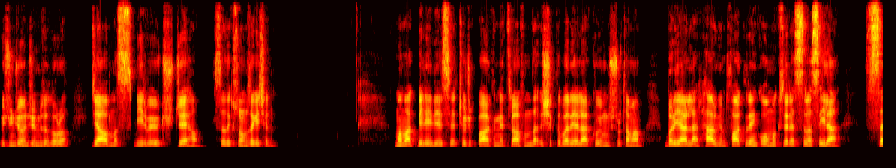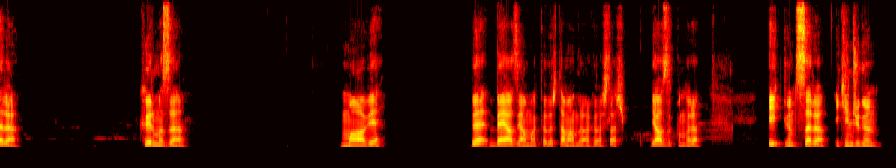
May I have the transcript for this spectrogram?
Üçüncü öncülümüze doğru. Cevabımız 1 ve 3 Ceyhan. Sıradaki sorumuza geçelim. Mamak Belediyesi çocuk parkının etrafında ışıklı bariyerler koyulmuştur. Tamam. Bariyerler her gün farklı renk olmak üzere sırasıyla sarı, kırmızı, mavi ve beyaz yanmaktadır. Tamamdır arkadaşlar. Yazdık bunları. İlk gün sarı, ikinci gün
